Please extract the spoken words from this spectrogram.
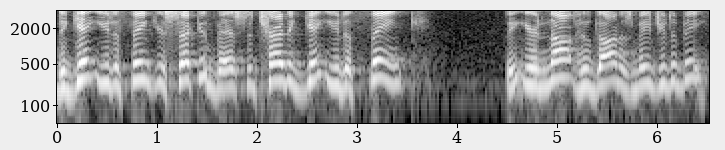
to get you to think you're second best, to try to get you to think that you're not who God has made you to be.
